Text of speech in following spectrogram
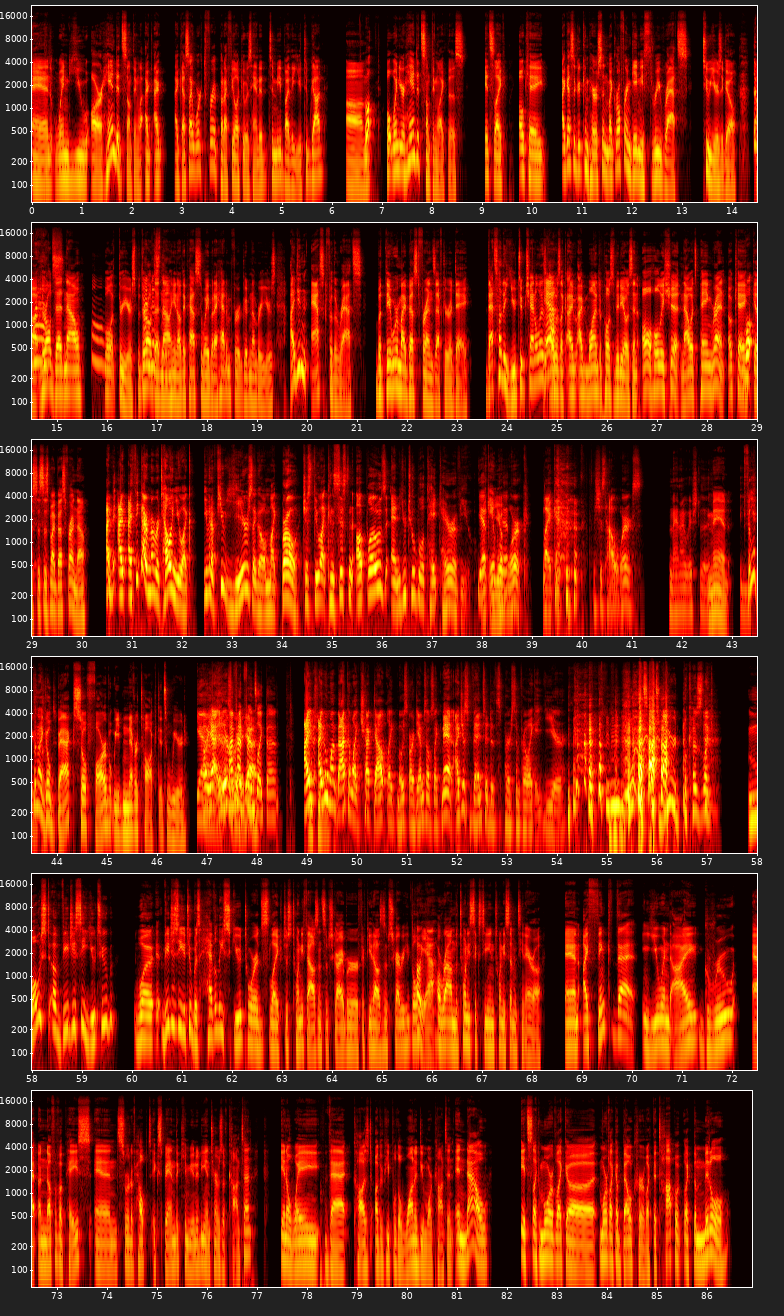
and when you are handed something like I, I, I guess I worked for it, but I feel like it was handed to me by the YouTube god. Um, Well, but when you're handed something like this, it's like okay. I guess a good comparison. My girlfriend gave me three rats two years ago. The Uh, they're all dead now. Aw. Well, three years, but they're I all dead now. You know, they passed away, but I had them for a good number of years. I didn't ask for the rats, but they were my best friends after a day. That's how the YouTube channel is. Yeah. I was like, I, I wanted to post videos, and oh, holy shit, now it's paying rent. Okay, Well- guess this is my best friend now. I, I I think I remember telling you like even a few years ago. I'm like, bro, just do like consistent uploads, and YouTube will take care of you. Yep. Like it Yep. will work. Like it's just how it works. Man, I wish the Man, the Philip and I go back so far, but we've never talked. It's weird. Yeah, Oh, yeah, it is I've weird, had friends yeah. like that. I. I even went back and like checked out like most of our DMs. I was like, man, I just vented to this person for like a year. well, it's, it's weird because like most of VGC YouTube was VGC YouTube was heavily skewed towards like just 20,000 subscriber, 50,000 subscriber people oh yeah. around the 2016, 2017 era. And I think that you and I grew at enough of a pace and sort of helped expand the community in terms of content in a way that caused other people to want to do more content. And now it's like more of like a more of like a bell curve. Like the top of like the middle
